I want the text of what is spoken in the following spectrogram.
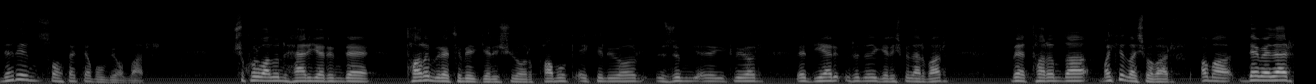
derin sohbette bulunuyorlar. Çukurova'nın her yerinde tarım üretimi gelişiyor, pamuk ekiliyor, üzüm ekiliyor ve diğer ürünlerde gelişmeler var. Ve tarımda makinelaşma var ama develer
